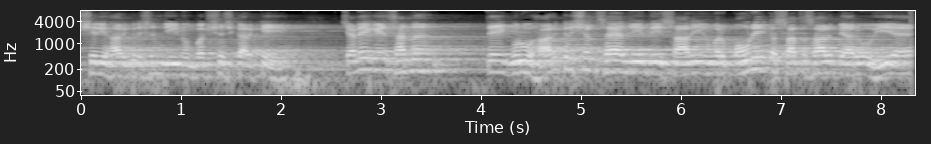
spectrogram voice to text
ਸ਼੍ਰੀ ਹਰਕ੍ਰਿਸ਼ਨ ਜੀ ਨੂੰ ਬਖਸ਼ਿਸ਼ ਕਰਕੇ ਚਲੇ ਗਏ ਸਨ ਤੇ ਗੁਰੂ ਹਰਕ੍ਰਿਸ਼ਨ ਸਾਹਿਬ ਜੀ ਦੀ ਸਾਰੀ ਉਮਰ ਪੌਣੇ ਕੁ 7 ਸਾਲ ਪਿਆਰੋ ਹੋਈ ਹੈ,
